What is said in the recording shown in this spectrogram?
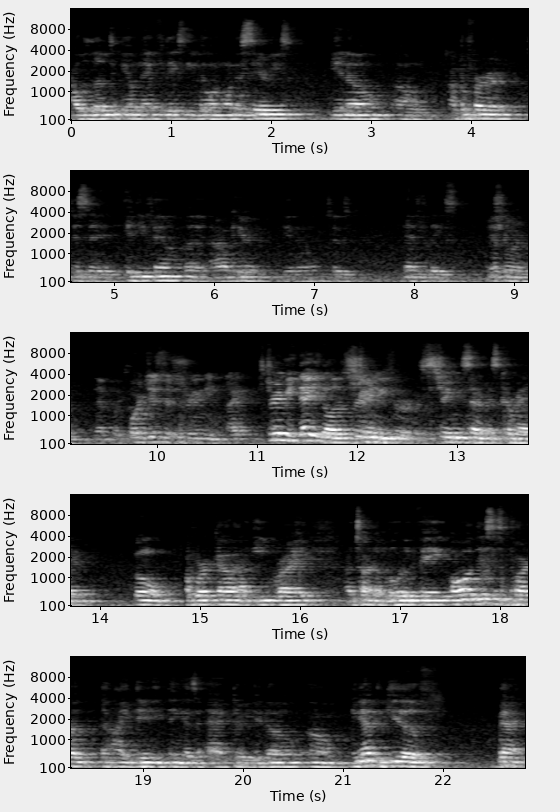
I would love to be on Netflix, even though I'm on a series. You know, um, I prefer just an indie film, but I don't care. You know, just Netflix for Yep. sure. Netflix. Or just a streaming, I, Streaming, there you go. Streaming Streaming, service. streaming service, correct. Boom. I work out, I eat right, I try to motivate. All this is part of the identity thing as an actor, you know. Um, you have to give back,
